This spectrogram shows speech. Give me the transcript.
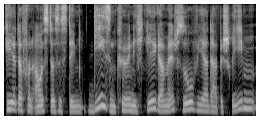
gehe davon aus, dass es den, diesen König Gilgamesch, so wie er da beschrieben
